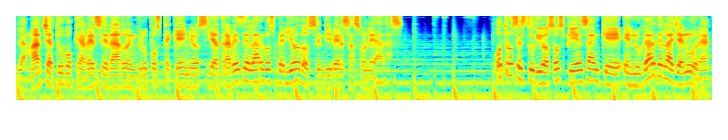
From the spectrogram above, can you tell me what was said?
La marcha tuvo que haberse dado en grupos pequeños y a través de largos periodos en diversas oleadas. Otros estudiosos piensan que, en lugar de la llanura,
